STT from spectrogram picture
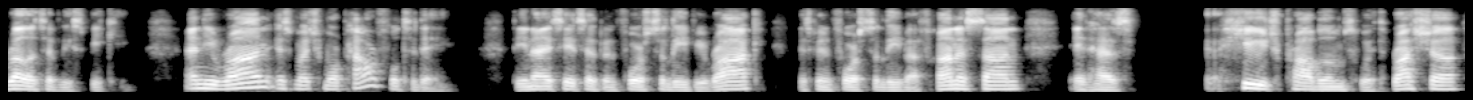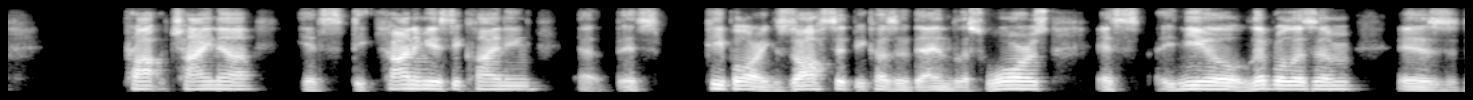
relatively speaking. And Iran is much more powerful today. The United States has been forced to leave Iraq, it's been forced to leave Afghanistan, it has uh, huge problems with Russia, China, its the economy is declining, uh, its people are exhausted because of the endless wars. It's uh, neoliberalism is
